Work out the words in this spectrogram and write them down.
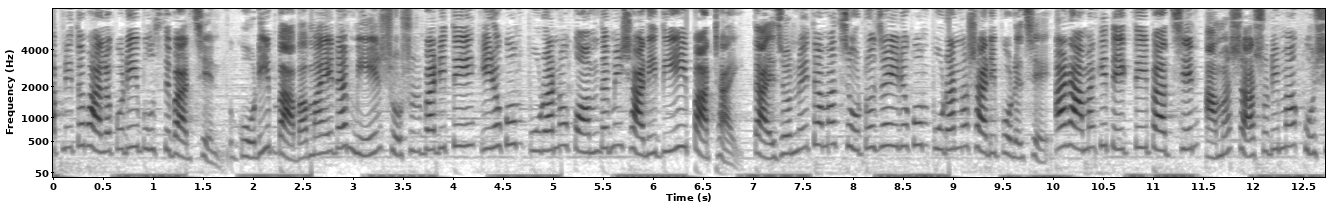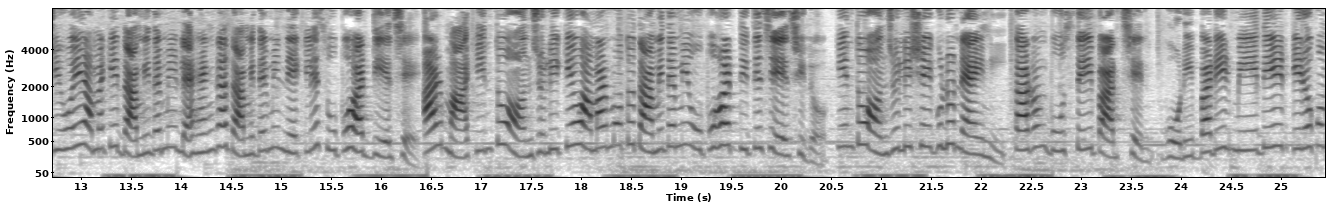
আপনি তো ভালো করেই বুঝতে পারছেন। গরিব বাবা মায়েরা মেয়ের শ্বশুর বাড়িতে এরকম পুরানো কম দামি শাড়ি দিয়েই পাঠায়। তাই জন্যই তো আমার ছোট যা এরকম পুরানো শাড়ি পরেছে। আর আমাকে দেখতেই পাচ্ছেন, আমার শাশুড়ি মা খুশি হয়ে আমাকে দামি দামি লেহেঙ্গা, দামি দামি নেকলেস উপহার দিয়েছে। আর মা কিন্তু অঞ্জলিকেও আমার মতো দামি দামি উপহার দিতে চেয়েছিল। কিন্তু অঞ্জলি সেগুলো নেয়নি, কারণ বুঝতেই পারছেন, গরিব বাড়ির মেয়েদের এরকম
